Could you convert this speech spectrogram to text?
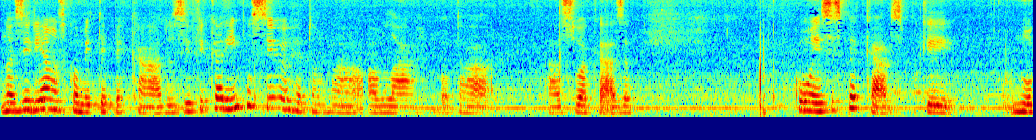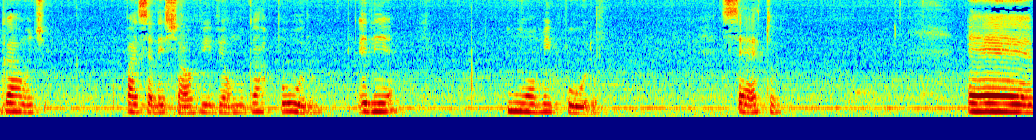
nós iríamos cometer pecados e ficaria impossível retornar ao lar, voltar à sua casa com esses pecados, porque o lugar onde o Pai Celestial vive é um lugar puro, ele é um homem puro certo? É,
